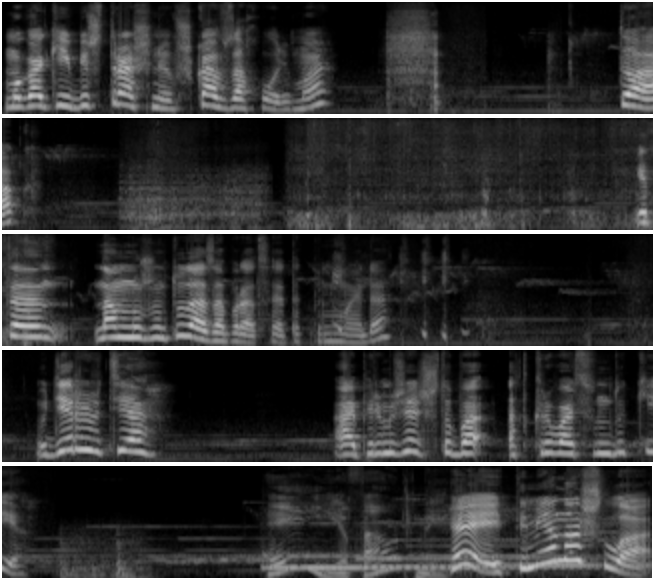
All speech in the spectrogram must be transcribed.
Мы какие бесстрашные в шкаф заходим, а? Так. Это нам нужно туда забраться, я так понимаю, да? Удерживайте... А, перемещать, чтобы открывать сундуки. Hey, you found me. Эй, ты меня нашла!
